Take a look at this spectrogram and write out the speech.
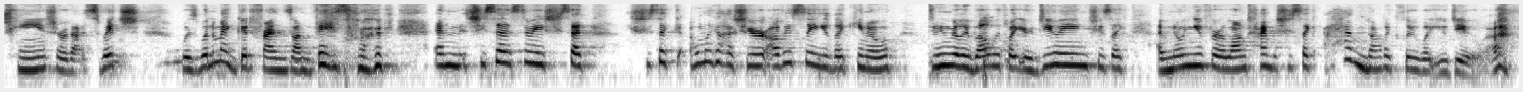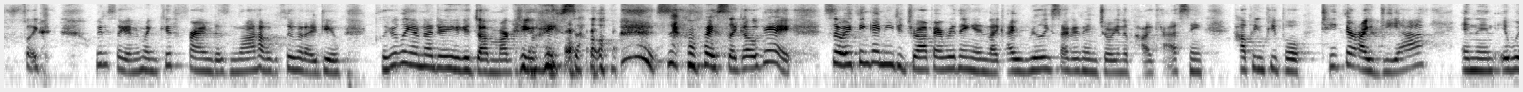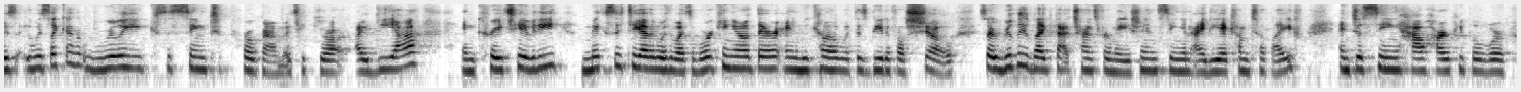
changed or that switch was one of my good friends on Facebook. And she says to me, she said, she's like, oh my gosh, you're obviously like, you know, doing really well with what you're doing. She's like, I've known you for a long time, but she's like, I have not a clue what you do. It's like, wait a second, my good friend does not have a clue what I do. Clearly, I'm not doing a good job marketing myself. so I was like, okay. So I think I need to drop everything. And like, I really started enjoying the podcasting, helping people take their idea and then it was it was like a really succinct program. I take your idea and creativity, mix it together with what's working out there, and we come up with this beautiful show. So I really like that transformation, seeing an idea come to life and just seeing how hard people were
